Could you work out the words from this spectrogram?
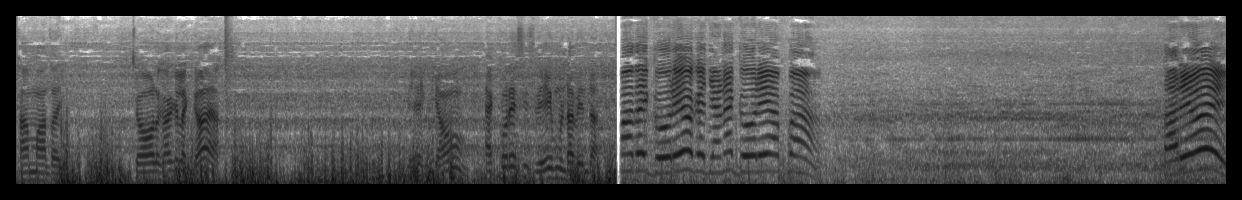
ਸ਼ਾਮਾਂ ਤਾਈ। ਚੌਲ ਖਾ ਕੇ ਲੱਗਾ ਆ ਵੇਖ ਕਿਉਂ? ਐਕੂਰੇਸੀ ਵੇਖ ਮੁੰਡਾ ਵੇਂਦਾ। ਮਾਂ ਦੇ ਗੋਰੇ ਹੋ ਕੇ ਜਾਣਾ ਗੋਰੇ ਆਪਾਂ। ਤਾਰੇ ਓਏ।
